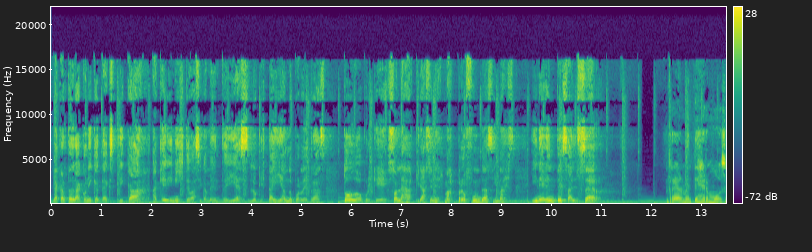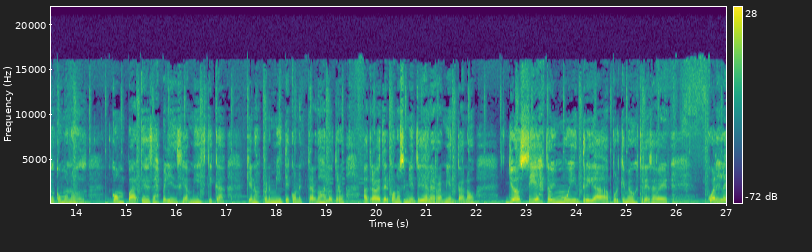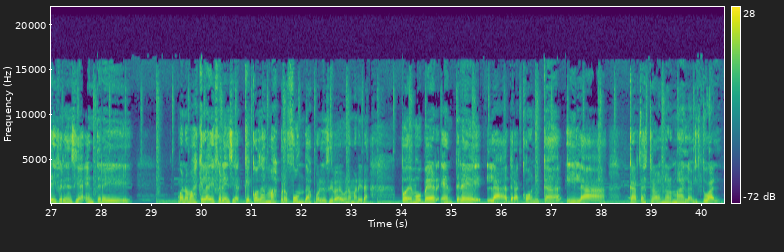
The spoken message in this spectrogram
la carta dracónica te explica a qué viniste básicamente y es lo que está guiando por detrás todo, porque son las aspiraciones más profundas y más inherentes al ser. Realmente es hermoso cómo nos compartes esa experiencia mística que nos permite conectarnos al otro a través del conocimiento y de la herramienta, ¿no? Yo sí estoy muy intrigada porque me gustaría saber cuál es la diferencia entre bueno, más que la diferencia, qué cosas más profundas, por decirlo de alguna manera, podemos ver entre la dracónica y la carta astral normal, habitual.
